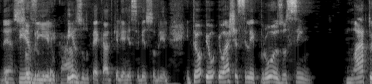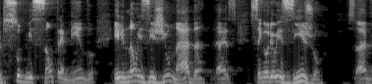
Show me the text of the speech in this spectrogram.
Né, sobre ele, pecado. o peso do pecado que ele ia receber sobre ele. Então eu, eu acho esse leproso assim um ato de submissão tremendo. Ele não exigiu nada, Senhor, eu exijo, sabe?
